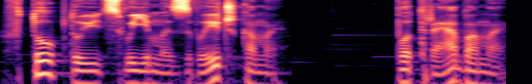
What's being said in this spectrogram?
втоптують своїми звичками, потребами,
